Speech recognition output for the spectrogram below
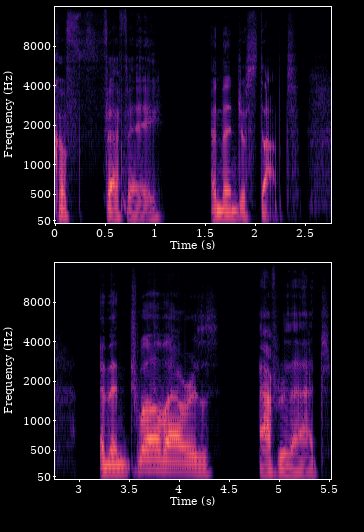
covfefe," and then just stopped. And then 12 hours after that,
